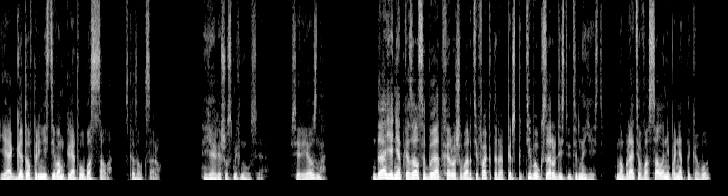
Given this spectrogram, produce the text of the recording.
«Я готов принести вам клятву вассала», — сказал Ксару. Я лишь усмехнулся. «Серьезно?» Да, я не отказался бы от хорошего артефактора, перспектива у Ксару действительно есть. Но брать в вассала непонятно кого?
